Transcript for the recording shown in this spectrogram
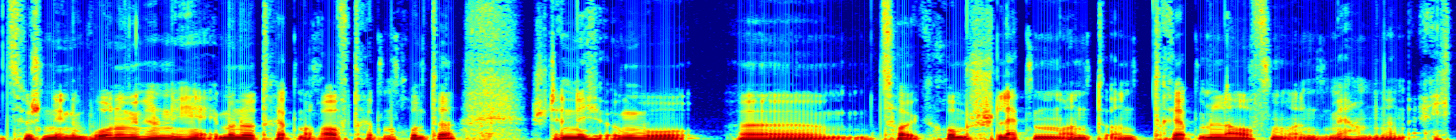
zwischen den Wohnungen hin und her immer nur Treppen rauf, Treppen runter, ständig irgendwo ähm, Zeug rumschleppen und, und Treppen laufen und wir haben dann echt,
